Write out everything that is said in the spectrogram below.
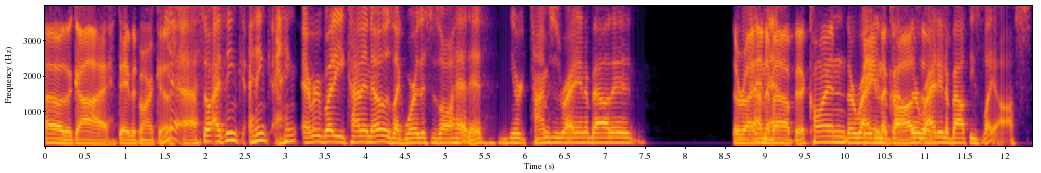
oh, the guy David Marcus. Yeah. So I think I think I think everybody kind of knows like where this is all headed. New York Times is writing about it. they're writing man. about Bitcoin. They're writing being the about cause. they're of- writing about these layoffs.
